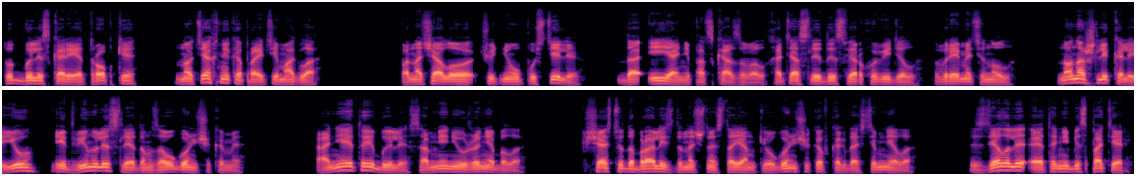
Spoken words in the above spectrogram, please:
тут были скорее тропки, но техника пройти могла. Поначалу чуть не упустили, да и я не подсказывал, хотя следы сверху видел, время тянул. Но нашли колею и двинули следом за угонщиками. Они это и были, сомнений уже не было. К счастью, добрались до ночной стоянки угонщиков, когда стемнело. Сделали это не без потерь.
